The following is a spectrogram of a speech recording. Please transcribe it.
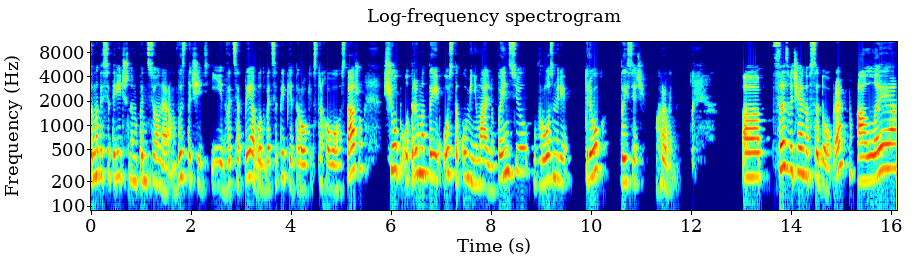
70-річним пенсіонерам вистачить і 20 або 25 років страхового стажу, щоб отримати ось таку мінімальну пенсію в розмірі 3 тисяч гривень. Це, звичайно, все добре, але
